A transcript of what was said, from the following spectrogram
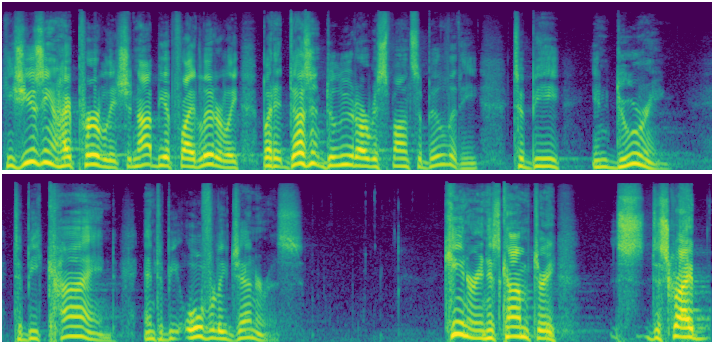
He's using hyperbole. It should not be applied literally, but it doesn't dilute our responsibility to be enduring, to be kind, and to be overly generous. Keener, in his commentary, s- described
